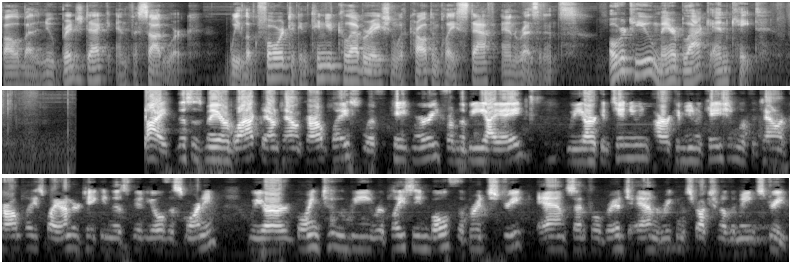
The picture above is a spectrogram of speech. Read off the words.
followed by the new bridge deck and facade work. We look forward to continued collaboration with Carleton Place staff and residents. Over to you, Mayor Black and Kate. Hi, this is Mayor Black, downtown Carleton Place with Kate Murray from the BIA. We are continuing our communication with the town of Carleton Place by undertaking this video this morning. We are going to be replacing both the Bridge Street and Central Bridge and reconstruction of the main street.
